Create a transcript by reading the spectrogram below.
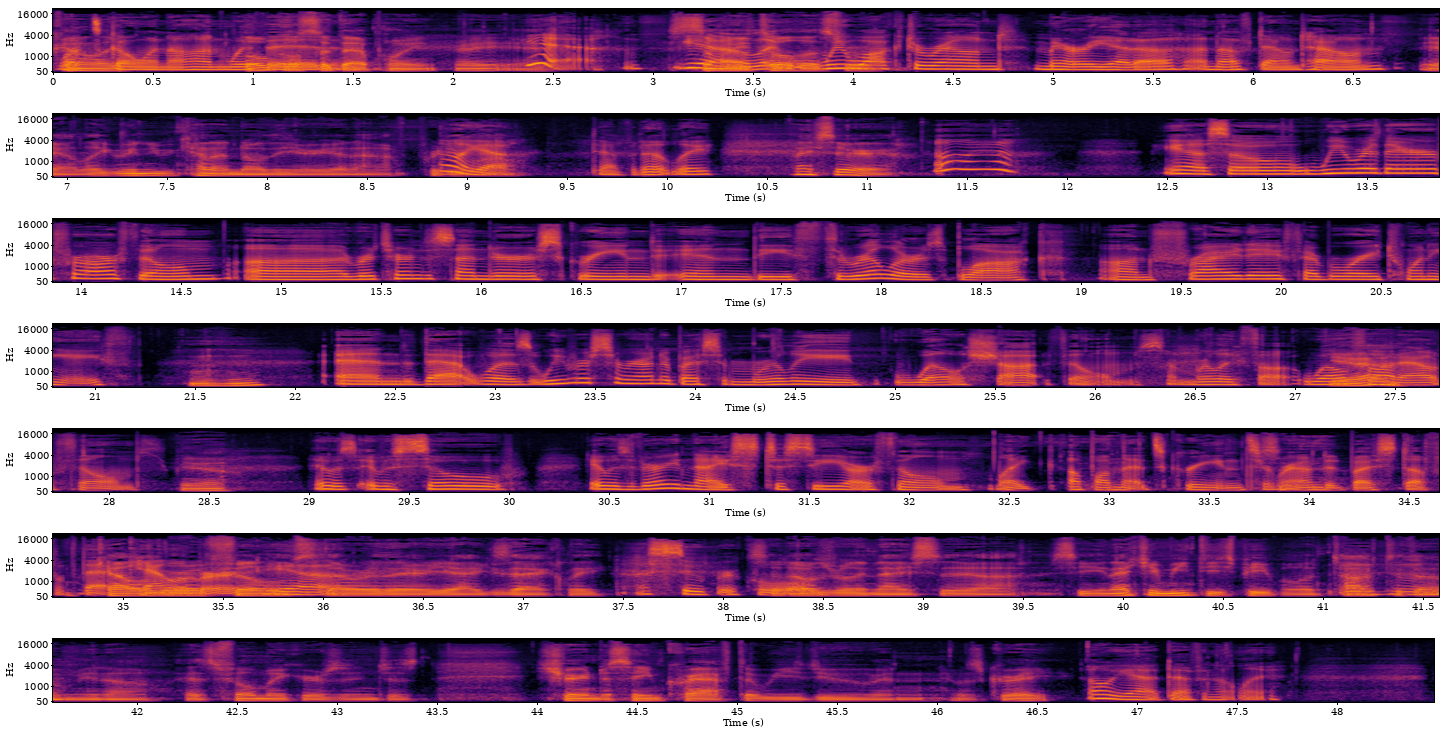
what's like going on with locals it. at that point, right? yeah, yeah. Like, told us we walked around Marietta enough downtown. Yeah, like we, we kind of know the area now pretty Oh well. yeah, definitely. Nice area. Oh yeah, yeah. so we were there for our film. Uh, Return to Sender screened in the Thrillers block on Friday, February 28th. Mm-hmm. And that was, we were surrounded by some really well shot films, some really thought, well Yeah. thought out films. Yeah. It was, it was so, it was very nice to see our film like up on that screen, surrounded by stuff of that caliber, caliber. films yeah, that were there. Yeah, exactly. that's super cool. So that was really nice to uh, see and actually meet these people and talk Mm-hmm. to them, you know, as filmmakers and just sharing the same craft that we do. And it was great. Oh yeah, definitely.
